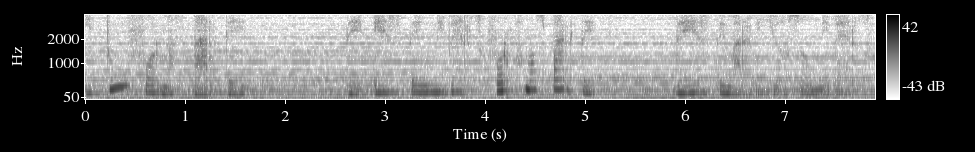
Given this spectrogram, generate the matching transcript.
Y tú formas parte de este universo, formamos parte de este maravilloso universo.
